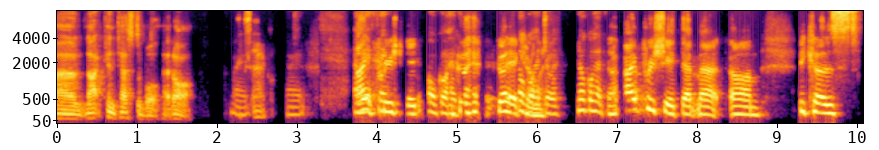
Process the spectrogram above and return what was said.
uh, not contestable at all. Right, Exactly. right. And I I think, appreciate, oh, go ahead. go ahead, go ahead, No, go ahead, Joy. No, go ahead. I appreciate that, Matt, um, because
